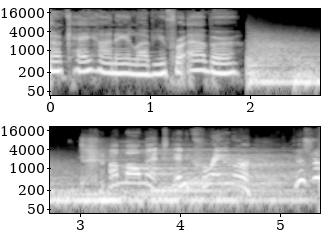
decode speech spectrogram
Okay, honey. Love you forever. A moment in Kramer history.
